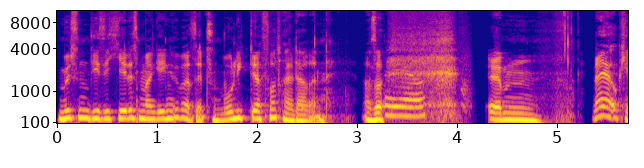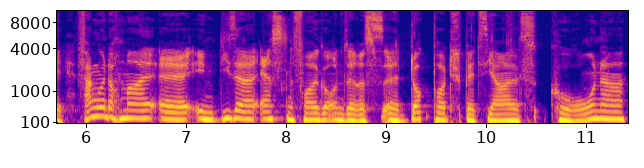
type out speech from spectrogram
müssen die sich jedes Mal gegenübersetzen? Wo liegt der Vorteil darin? Also, ja. ähm, naja, okay. Fangen wir doch mal äh, in dieser ersten Folge unseres äh, DocPod-Spezials Corona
